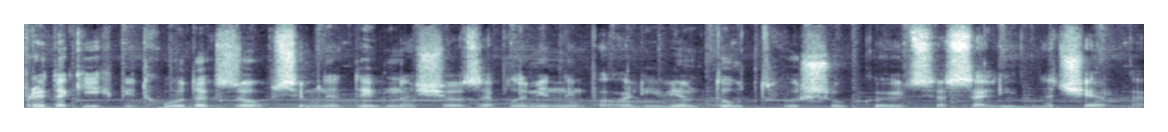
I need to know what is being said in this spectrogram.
При таких підходах зовсім не дивно, що за племінним поголів'ям тут вишукується солідна черга.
